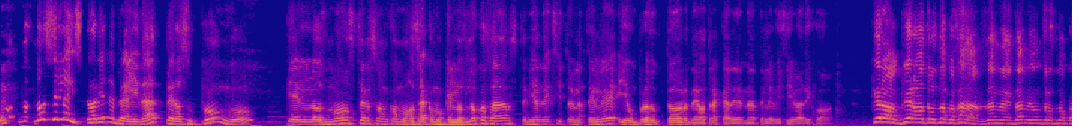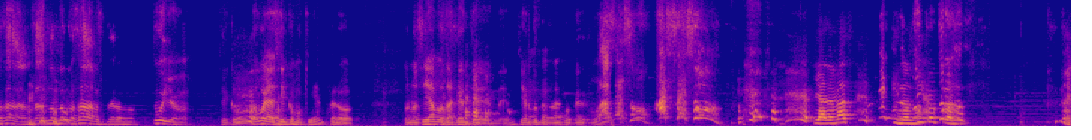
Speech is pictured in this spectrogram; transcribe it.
Digo, No, no sé la historia en realidad, pero supongo que los Monsters son como, o sea, como que los Locos Adams tenían éxito en la tele y un productor de otra cadena televisiva dijo, quiero, quiero otros Locos Adams, dame, dame otros Locos Adams, haz los Locos Adams, pero tuyo. Sí, como, no voy a decir como quién, pero conocíamos a gente en, en cierto trabajo que dijo, ¡haz eso! ¡haz eso! Y además, y nos dijo con.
